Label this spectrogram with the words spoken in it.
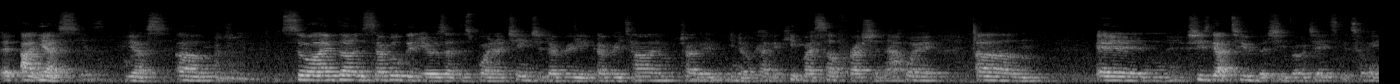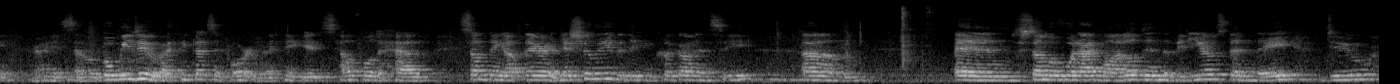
Uh, uh, yes, Yes. yes. Um, so I've done several videos at this point. I change it every every time, try to you know kind of keep myself fresh in that way. Um, and she's got two that she rotates between, right? So, but we do. I think that's important. I think it's helpful to have something up there initially that they can click on and see. Um, and some of what I've modeled in the videos, then they do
